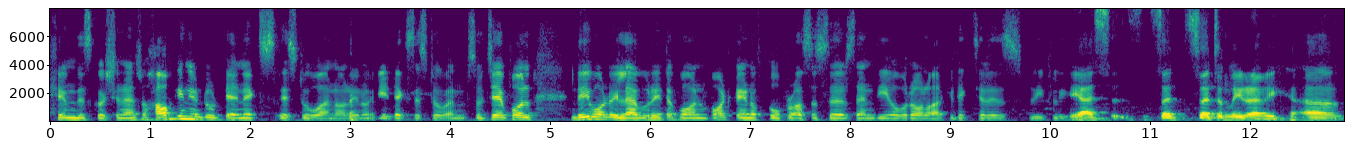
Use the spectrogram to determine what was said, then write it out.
him this question. So how can you do 10x is to 1 or you know 8x is to 1? So Jaypal, do you want to elaborate upon what kind of co-processors and the overall architecture is briefly? Yes, certainly, Ravi. Um,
